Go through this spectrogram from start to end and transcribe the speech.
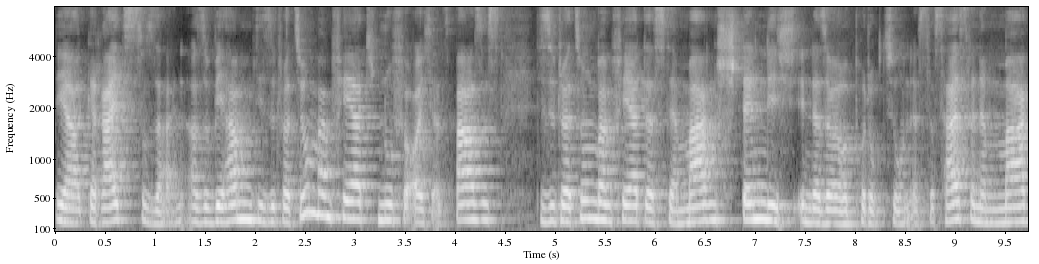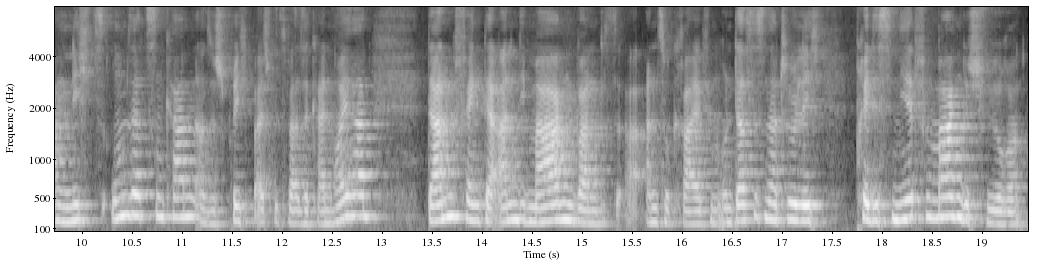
ja, gereizt zu sein. Also wir haben die Situation beim Pferd, nur für euch als Basis, die Situation beim Pferd, dass der Magen ständig in der Säureproduktion ist. Das heißt, wenn der Magen nichts umsetzen kann, also sprich beispielsweise kein Heu hat, dann fängt er an, die Magenwand anzugreifen. Und das ist natürlich prädestiniert für Magengeschwüre.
